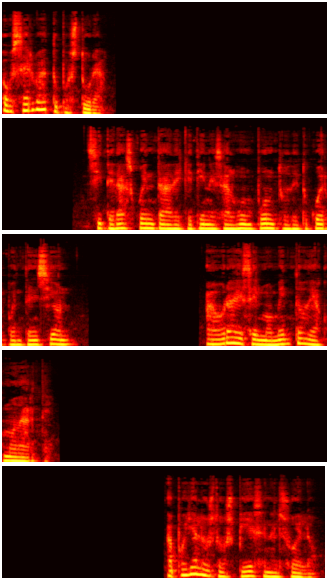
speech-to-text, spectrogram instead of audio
Observa tu postura. Si te das cuenta de que tienes algún punto de tu cuerpo en tensión, ahora es el momento de acomodarte. Apoya los dos pies en el suelo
